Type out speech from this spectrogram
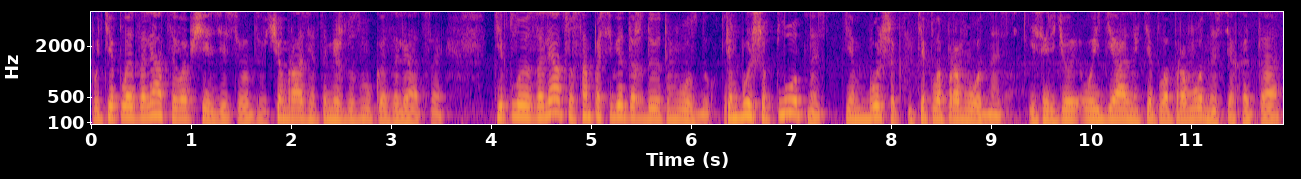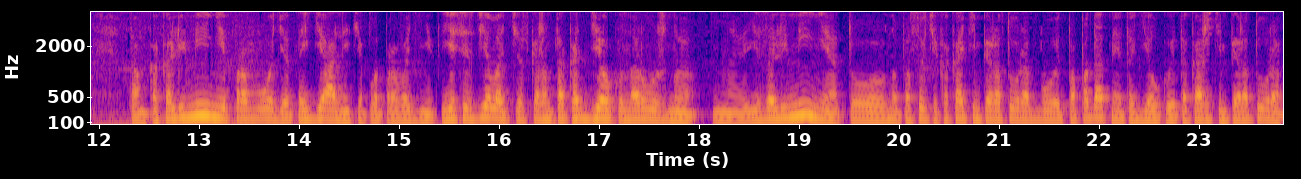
По теплоизоляции вообще здесь, вот в чем разница между звукоизоляцией? Теплоизоляцию сам по себе даже дает воздух. Чем больше плотность, тем больше теплопроводность. Если говорить о идеальных теплопроводностях, это там как алюминий проводит, идеальный теплопроводник. Если сделать, скажем так, отделку наружную из алюминия, то, ну, по сути, какая температура будет попадать на эту отделку, и такая же температура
